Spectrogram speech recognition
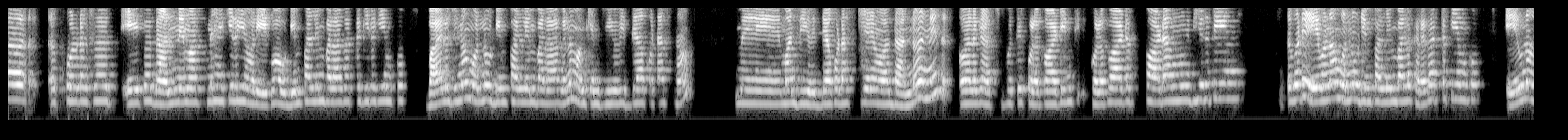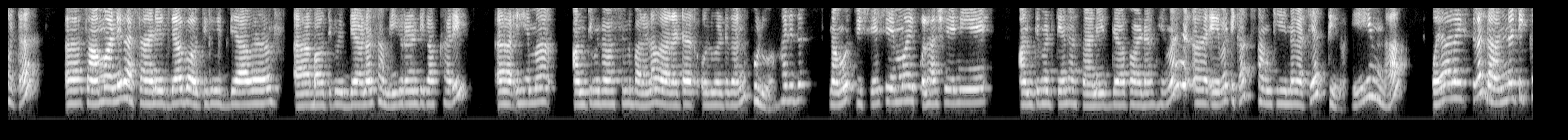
කොටස ඒක දන්නේමත් නැහැ කියලා කියනවා. ඒක උඩින් පල්ලෙන් බලාගත්ත කියලා කියමුකෝ. බයොලොජි නම් ඔන්න උඩින් පල්ලෙන් බලාගෙන මම කියන්නේ ජීව විද්‍යාව කොටස් නම් මේ මම ජීව විද්‍යාව කොටස් කියන ඔයාලා දන්නව නේද? ඔයාලගේ අච්චු පොතේ කොළ පාටින් කොළ පාට පාඩම් විදිහට තියෙන්නේ. එතකොට ඒව නම් ඔන්න උඩින් පල්ලෙන් බලලා කරගත්ත කියමුකෝ. ඒ වුණාට සාමාන්‍ය රසායන විද්‍යාව, භෞතික විද්‍යාව, භෞතික විද්‍යාව නම් සමීකරණ ටිකක් හරි එහෙම අන්තිම දවස්වල බලලා ඔයාලට ඔළුවට ගන්න පුළුවන්. හරිද? නමුත් විශේෂයෙන්ම 11 ශ්‍රේණියේ අන්තිමට තියෙන රසායන විද්‍යාව පාඩම් හිම ඒව ටිකක් සංකීර්ණ ගතියක් තියෙනවා. ඒ හින්දා ඔයාලා ඉස්සෙල්ලා දන්න ටික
